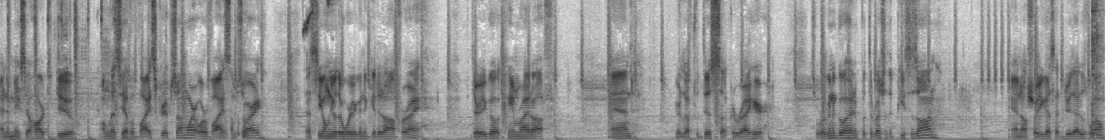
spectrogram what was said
and it makes it hard to do unless you have a vice grip somewhere or vice, I'm sorry. That's the only other way you're gonna get it off, all right? There you go, it came right off. And you're left with this sucker right here. So we're gonna go ahead and put the rest of the pieces on and I'll show you guys how to do that as well.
